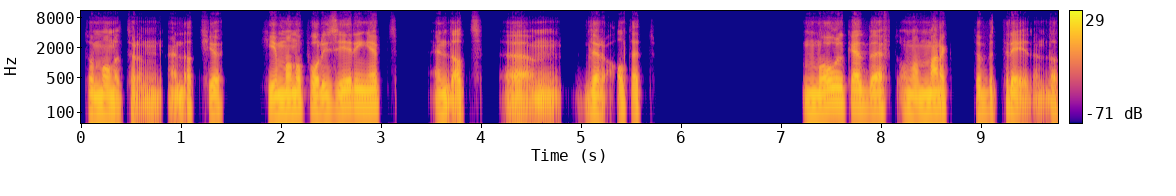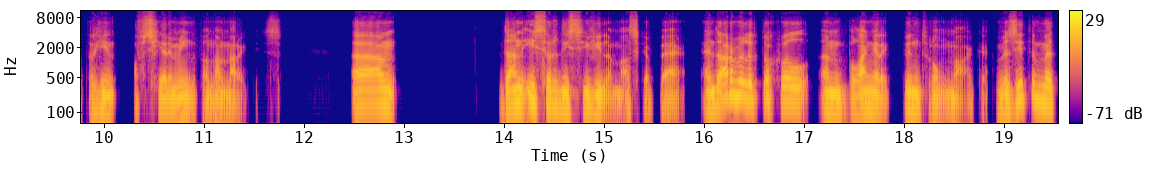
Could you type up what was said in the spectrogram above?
te monitoren. En dat je geen monopolisering hebt en dat um, er altijd mogelijkheid blijft om een markt te betreden. Dat er geen afscherming van de markt is. Um, dan is er die civiele maatschappij. En daar wil ik toch wel een belangrijk punt rond maken. We zitten met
